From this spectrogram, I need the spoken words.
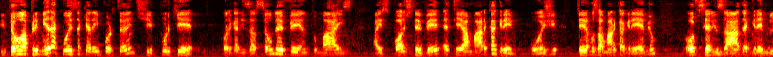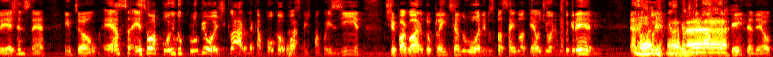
Então, a primeira coisa que era importante, porque organização do evento mais a Sport TV é ter a marca Grêmio. Hoje temos a marca Grêmio oficializada, Grêmio Legends, né? Então, essa, esse é o apoio do clube hoje. Claro, daqui a pouco eu posso pedir uma coisinha, Tipo, agora, eu tô planteando o ônibus para sair do hotel de ônibus do Grêmio. Essas Olha, coisas que eu pra ter, entendeu?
